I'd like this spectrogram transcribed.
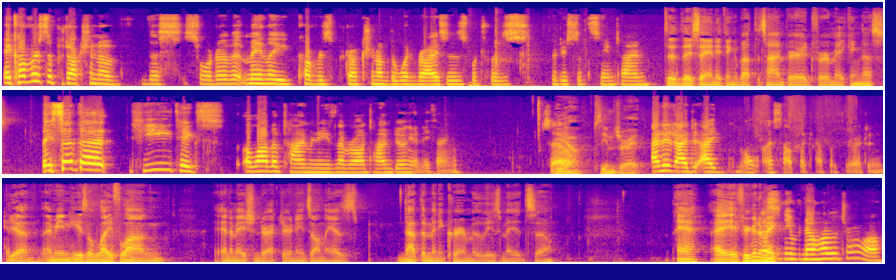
it covers the production of this sort of. It mainly covers the production of The Wind Rises, which was produced at the same time. Did they say anything about the time period for making this? They said that he takes a lot of time and he's never on time doing anything. So yeah, seems right. I did. I did, I well, I stopped like halfway through. I didn't get. Yeah, I mean he's a lifelong animation director, and he's only has not that many career movies made. So, eh, I, if you're gonna make it He Doesn't make even know how to draw.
